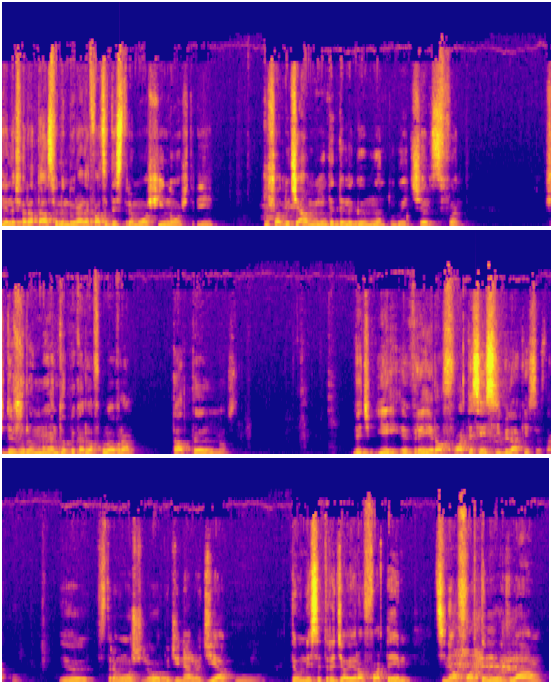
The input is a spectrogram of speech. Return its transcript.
el își arată astfel îndurarea față de strămoșii noștri și își aduce aminte de legământul lui cel sfânt și de jurământul pe care l-a făcut lui Avram, tatăl nostru. Deci ei, evrei, erau foarte sensibili la chestia asta cu uh, strămoșilor, cu genealogia, cu de unde se trăgeau. Erau foarte, țineau foarte mult la, uh,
